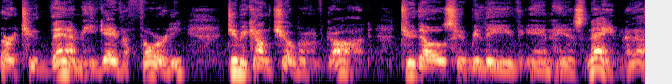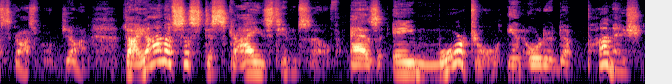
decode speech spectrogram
or to them he gave authority to become children of God, to those who believe in his name. And that's the Gospel of John. Dionysus disguised himself as a mortal in order to punish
